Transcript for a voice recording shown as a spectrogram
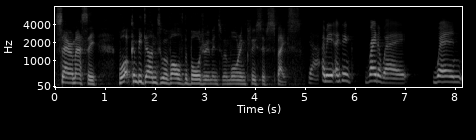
Sarah Massey, what can be done to evolve the boardroom into a more inclusive space? Yeah, I mean, I think right away, when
